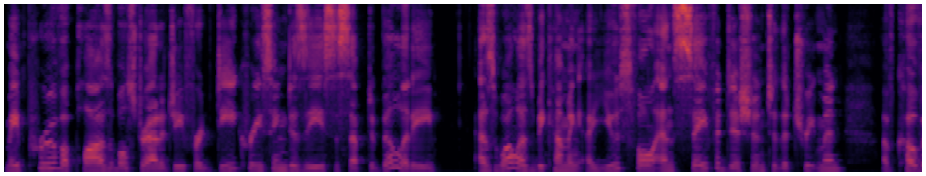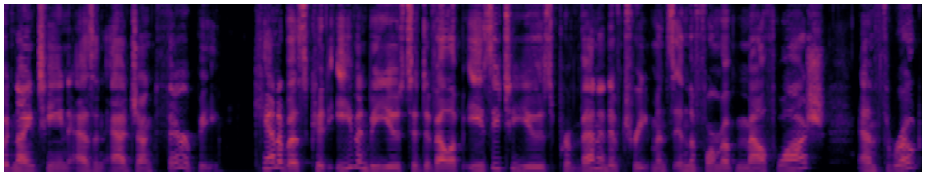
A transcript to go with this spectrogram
may prove a plausible strategy for decreasing disease susceptibility, as well as becoming a useful and safe addition to the treatment of COVID 19 as an adjunct therapy. Cannabis could even be used to develop easy to use preventative treatments in the form of mouthwash and throat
